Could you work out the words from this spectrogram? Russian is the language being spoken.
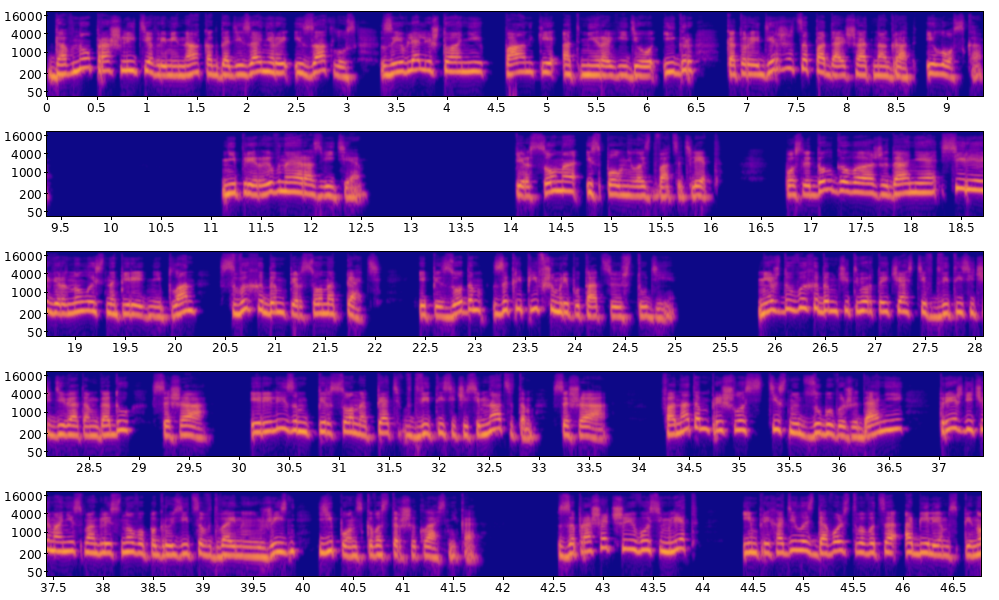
Давно прошли те времена, когда дизайнеры из Atlus заявляли, что они панки от мира видеоигр, которые держатся подальше от наград и лоска. Непрерывное развитие. Персона исполнилось 20 лет. После долгого ожидания серия вернулась на передний план с выходом «Персона 5», эпизодом, закрепившим репутацию студии. Между выходом четвертой части в 2009 году США и релизом Persona 5 в 2017 США фанатам пришлось стиснуть зубы в ожидании, прежде чем они смогли снова погрузиться в двойную жизнь японского старшеклассника. За прошедшие 8 лет им приходилось довольствоваться обилием спин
